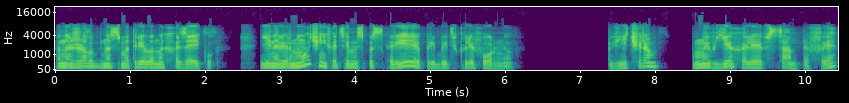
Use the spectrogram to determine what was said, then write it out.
Она жалобно смотрела на хозяйку. Ей, наверное, очень хотелось поскорее прибыть в Калифорнию. Вечером мы въехали в Санта-Фе,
